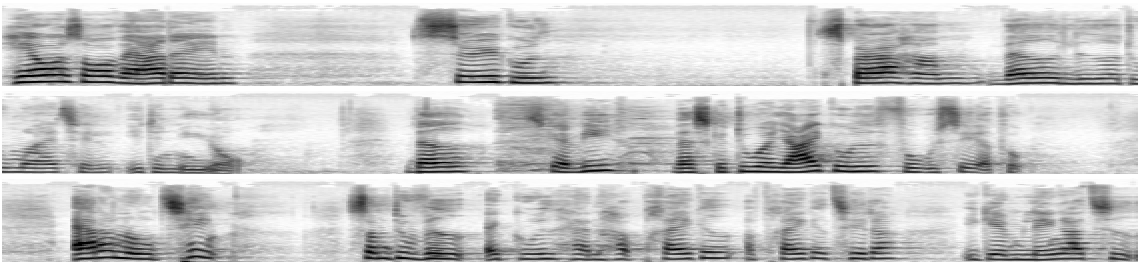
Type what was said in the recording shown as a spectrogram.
hæve os over hverdagen, søge Gud, spørge ham, hvad leder du mig til i det nye år? Hvad skal vi, hvad skal du og jeg Gud fokusere på? Er der nogle ting, som du ved, at Gud han har prikket og prikket til dig igennem længere tid.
